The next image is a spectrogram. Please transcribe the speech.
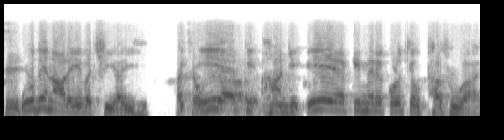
ਠੀਕ ਹੈ। ਉਹਦੇ ਨਾਲ ਇਹ ਵੱਛੀ ਆਈ ਸੀ। ਤੇ ਅੱਛਾ, ਉਹਦੇ ਇਹ ਹੈ ਨਾਲ ਕਿ ਵੱਛੀ। ਹਾਂਜੀ ਇਹ ਹੈ ਕਿ ਮੇਰੇ ਕੋਲ ਚੌਥਾ ਸੂਆ ਹੈ।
